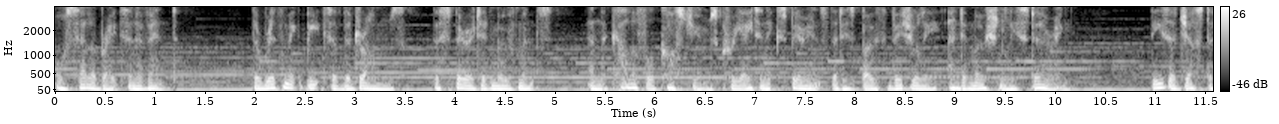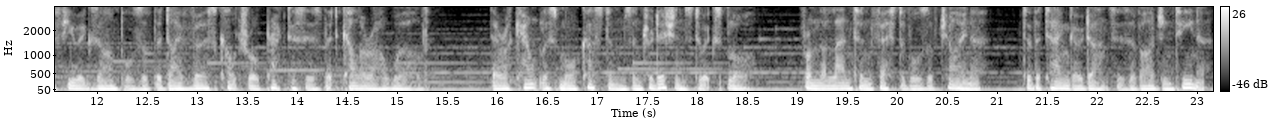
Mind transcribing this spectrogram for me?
or celebrates an event. The rhythmic beats of the drums, the spirited movements, and the colorful costumes create an experience that is both visually and emotionally stirring. These are just a few examples of the diverse cultural practices that color our world. There are countless more customs and traditions to explore, from the lantern festivals of China to the tango dances of Argentina,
